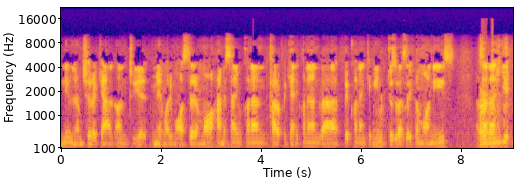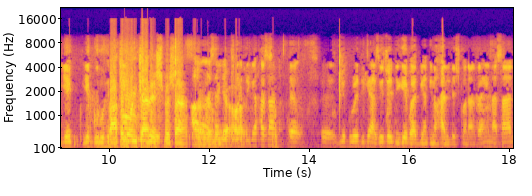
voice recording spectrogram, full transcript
نمی‌دونم چرا که الان توی معماری معاصر ما همه سعی می‌کنن فرافکنی کنن و فکر کنن که این جز وظایف ما نیست. مثلا آره. یه, یه،, یه گروه دیگه منکرش بشن. آره یه گروه دیگه اصلا یه گروه دیگه از یه جای دیگه باید بیان اینو حلش کنن. و این اصلا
